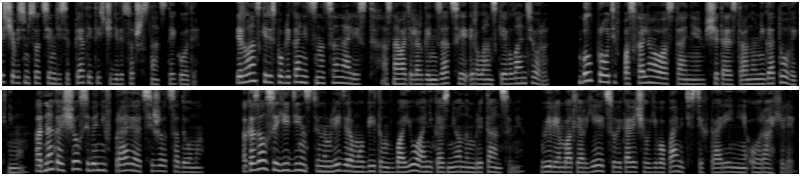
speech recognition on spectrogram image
1875-1916 годы. Ирландский республиканец-националист, основатель организации «Ирландские волонтеры, был против пасхального восстания, считая страну не готовой к нему. Однако счёл себя не вправе отсиживаться дома. Оказался единственным лидером, убитым в бою, а не казненным британцами. Уильям Батлер Йейтс увековечил его память в стихотворении о Рахеле.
